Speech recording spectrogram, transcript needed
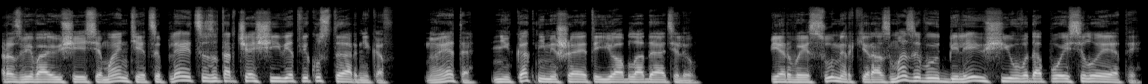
Развивающаяся мантия цепляется за торчащие ветви кустарников, но это никак не мешает ее обладателю. Первые сумерки размазывают белеющие у водопоя силуэты.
